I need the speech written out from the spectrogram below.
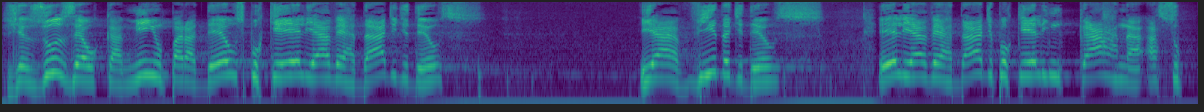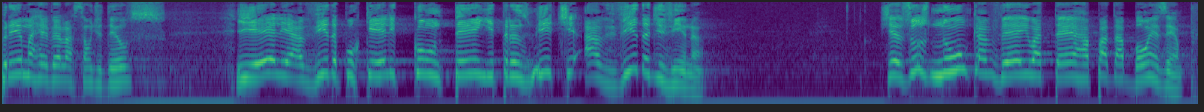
Jesus é o caminho para Deus, porque Ele é a verdade de Deus e é a vida de Deus. Ele é a verdade porque Ele encarna a suprema revelação de Deus. E Ele é a vida porque Ele contém e transmite a vida divina. Jesus nunca veio à terra para dar bom exemplo,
